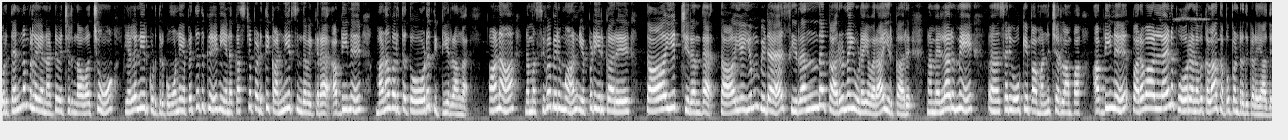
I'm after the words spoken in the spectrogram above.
ஒரு தென்னம்பிள்ளையை நட்டு வச்சுருந்தாவாச்சும் இளநீர் கொடுத்துருக்கோம். உன்னைய பெற்றதுக்கு நீ என்னை கஷ்டப்படுத்தி கண்ணீர் சிந்த வைக்கிற அப்படின்னு மன வருத்தத்தோடு திட்டிடுறாங்க. ஆனால் நம்ம சிவபெருமான் எப்படி இருக்காரு? தாயிற் சிறந்த தாயையும் விட சிறந்த கருணை உடையவராக இருக்கார். நம்ம எல்லாருமே சரி ஓகேப்பா மன்னிச்சிடலாம்ப்பா அப்படின்னு பரவாயில்லன்னு போகிற அளவுக்கெல்லாம் தப்பு பண்ணுறது கிடையாது.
